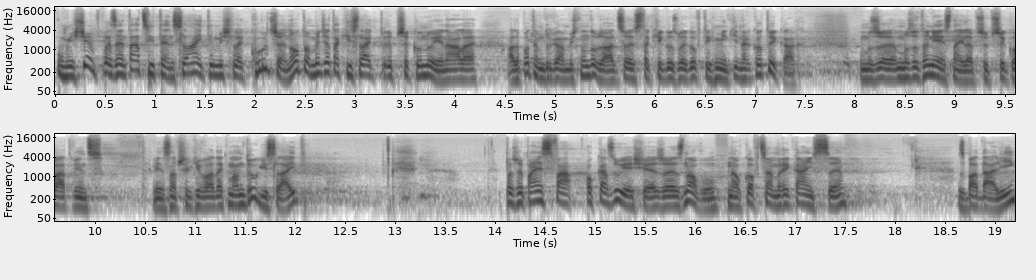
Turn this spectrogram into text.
umieściłem w prezentacji ten slajd i myślę, kurczę, no to będzie taki slajd, który przekonuje, no ale, ale potem druga myśl, no dobrze, ale co jest takiego złego w tych miękkich narkotykach? Może, może to nie jest najlepszy przykład, więc, więc na wszelki wypadek mam drugi slajd. Proszę Państwa, okazuje się, że znowu naukowcy amerykańscy zbadali,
